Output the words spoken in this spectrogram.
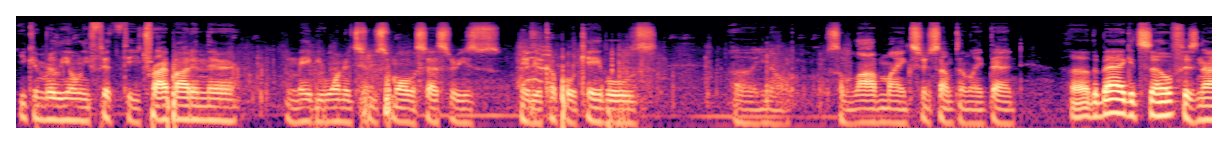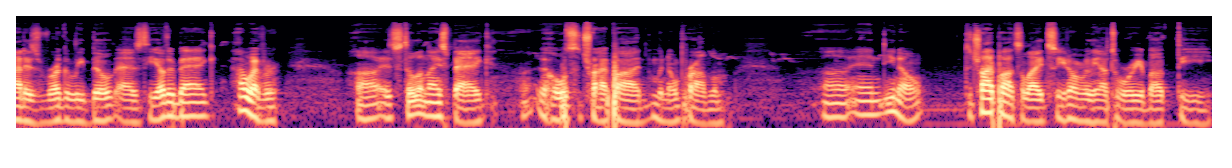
You can really only fit the tripod in there, maybe one or two small accessories, maybe a couple of cables, uh, you know, some lav mics or something like that. Uh, the bag itself is not as ruggedly built as the other bag. However, uh, it's still a nice bag. It holds the tripod with no problem. Uh, and, you know, the tripod's light, so you don't really have to worry about the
